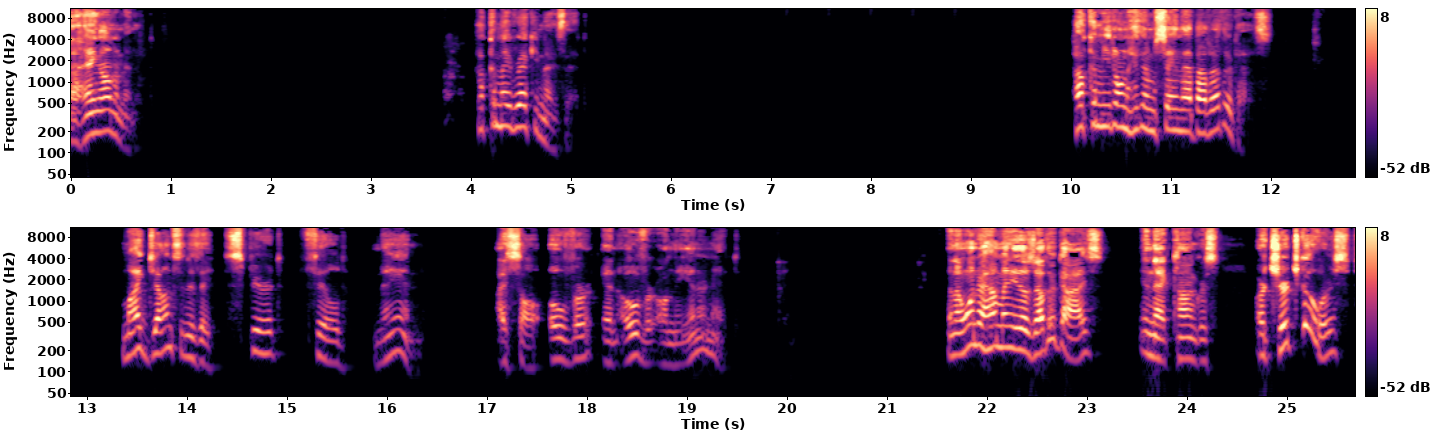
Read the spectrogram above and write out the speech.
Now hang on a minute. How come they recognize that? How come you don't hear them saying that about other guys? Mike Johnson is a spirit filled man. I saw over and over on the internet. And I wonder how many of those other guys in that Congress are churchgoers,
